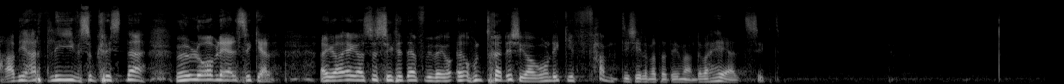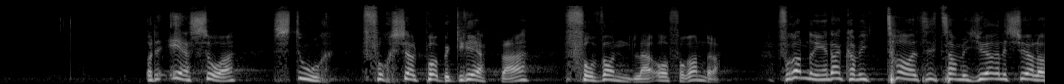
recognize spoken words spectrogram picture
Ja, vi har et liv som kristne med ulovlig elsykkel. Jeg har, jeg har så syklet det forbi Hun trødde ikke engang. Hun gikk i 50 km i timen. Det var helt sykt. Og det er så stor forskjell på begrepet 'forvandle' og 'forandre'. Forandringen den kan vi ta litt sammen, gjøre litt sjøl.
